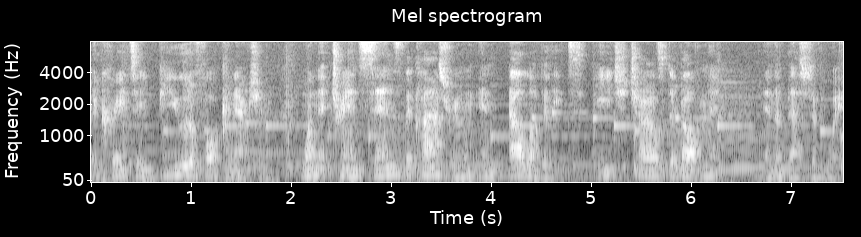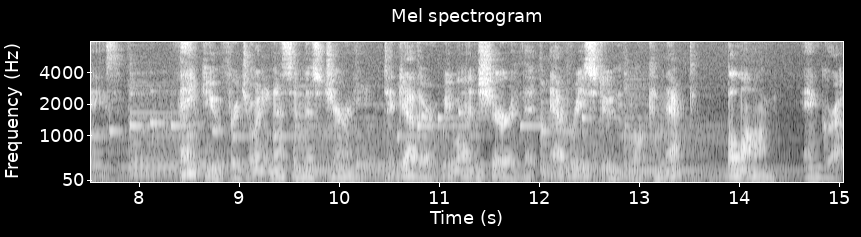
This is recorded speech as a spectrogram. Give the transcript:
It creates a beautiful connection, one that transcends the classroom and elevates each child's development in the best of ways. Thank you for joining us in this journey. Together, we will ensure that every student will connect, belong, and grow.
